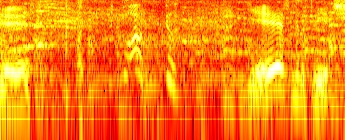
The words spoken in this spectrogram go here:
Yes. Yes, little bitch.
